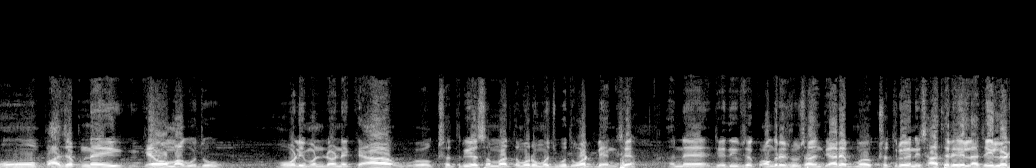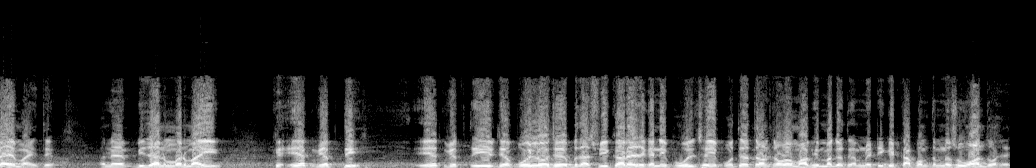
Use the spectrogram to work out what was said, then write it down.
હું ભાજપને કહેવા માગું છું મોવડી મંડળને કે આ ક્ષત્રિય સમાજ તમારું મજબૂત વોટ બેંક છે. અને જે દિવસે કોંગ્રેસનું શાસન ત્યારે ક્ષત્રિયો એની સાથે રહેલા છે એ લડાઈમાં તે. અને બીજા નંબરમાં એ કે એક વ્યક્તિ એક વ્યક્તિ જે બોલ્યો છે બધા સ્વીકારે છે કે એની ભૂલ છે એ પોતે ત્રણ ત્રણ માફી માગે તો એમને ટિકિટ કાપવામાં તમને શું વાંધો છે?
